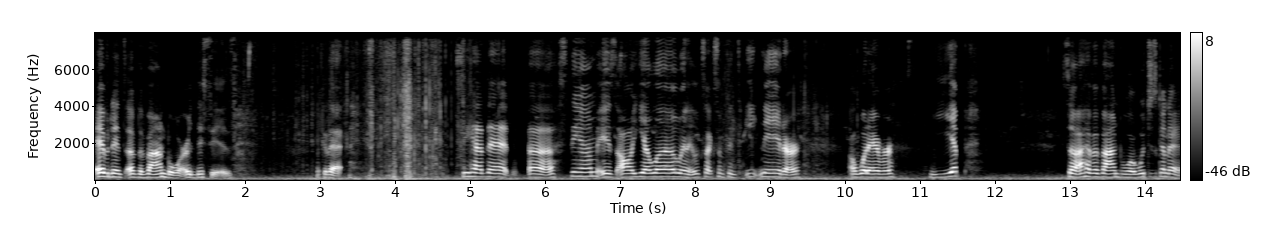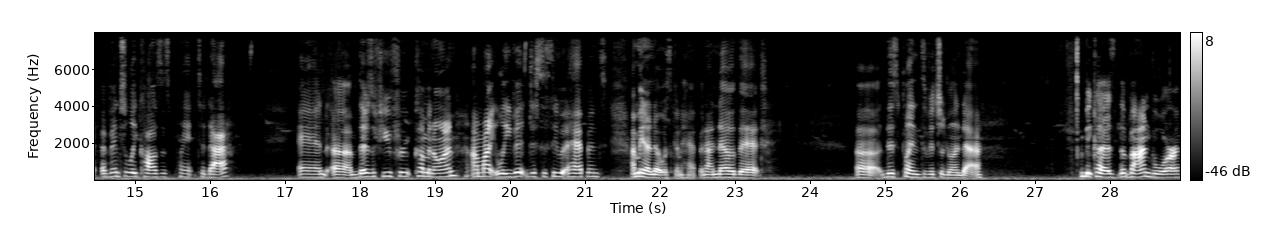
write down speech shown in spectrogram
evidence of the vine borer. This is. Look at that. See how that uh, stem is all yellow and it looks like something's eating it or, or whatever. Yep. So I have a vine borer, which is going to eventually cause this plant to die. And um, there's a few fruit coming on. I might leave it just to see what happens. I mean, I know what's going to happen. I know that uh, this plant is eventually going to die. Because the vine borer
